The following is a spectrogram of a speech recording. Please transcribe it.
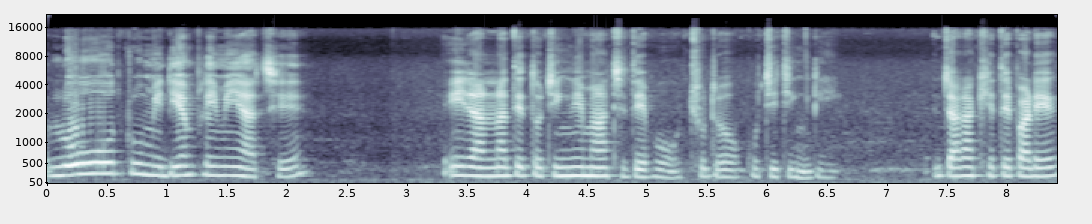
লো টু মিডিয়াম ফ্লেমে আছে। এই রান্নাতে তো চিংড়ি মাছ দেব, ছোট কুচি চিংড়ি। যারা খেতে পারে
